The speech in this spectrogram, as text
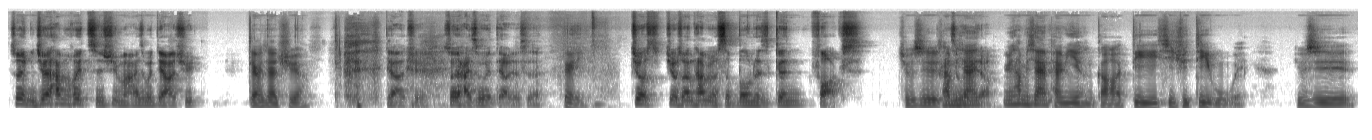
所以你觉得他们会持续吗？还是会掉下去？掉下去啊，掉下去，所以还是会掉，就是对。就就算他们有 Sabonis 跟 Fox，就是他们现在，因为他们现在排名也很高啊，第一西区第五诶，就是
